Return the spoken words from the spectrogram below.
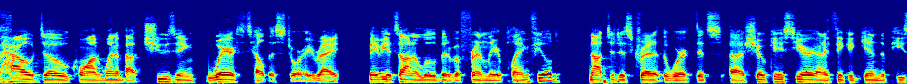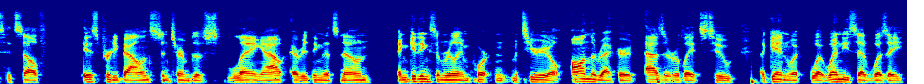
how Do Kwon went about choosing where to tell this story, right? Maybe it's on a little bit of a friendlier playing field, not to discredit the work that's uh, showcased here. And I think, again, the piece itself is pretty balanced in terms of laying out everything that's known and getting some really important material on the record as it relates to again what, what wendy said was a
